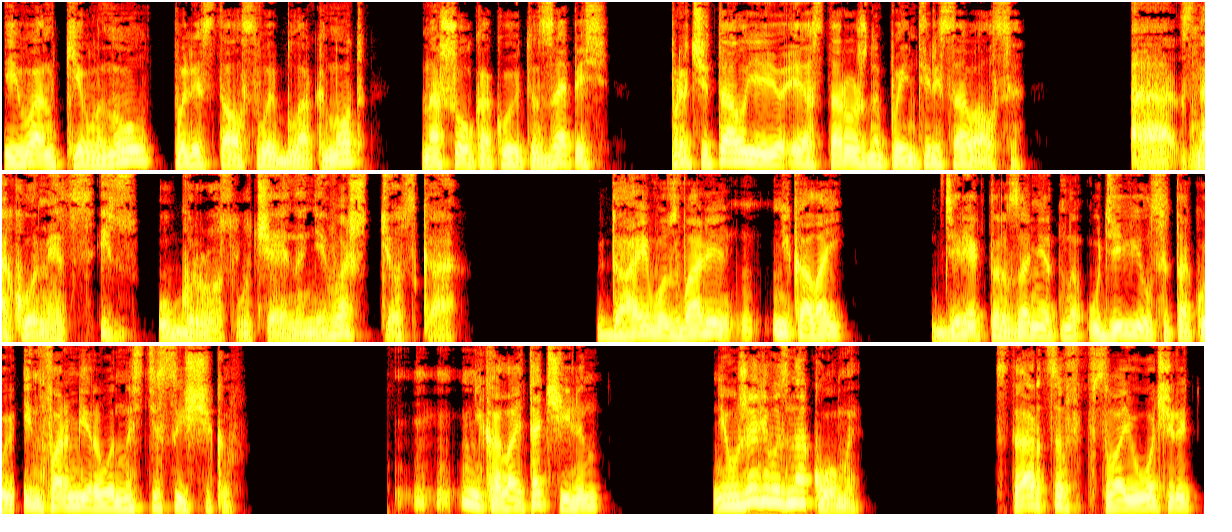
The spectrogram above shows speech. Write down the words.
Иван кивнул, полистал свой блокнот — нашел какую-то запись, прочитал ее и осторожно поинтересовался. — А знакомец из УГРО, случайно, не ваш тезка? — Да, его звали Николай. Директор заметно удивился такой информированности сыщиков. Николай Точилин. Неужели вы знакомы?» Старцев, в свою очередь,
